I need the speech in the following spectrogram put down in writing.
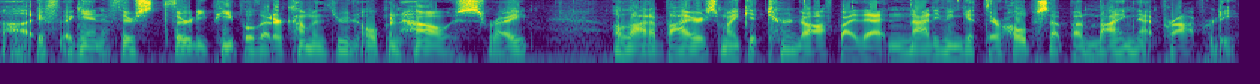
Uh, if again, if there's 30 people that are coming through an open house, right, a lot of buyers might get turned off by that and not even get their hopes up on buying that property.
